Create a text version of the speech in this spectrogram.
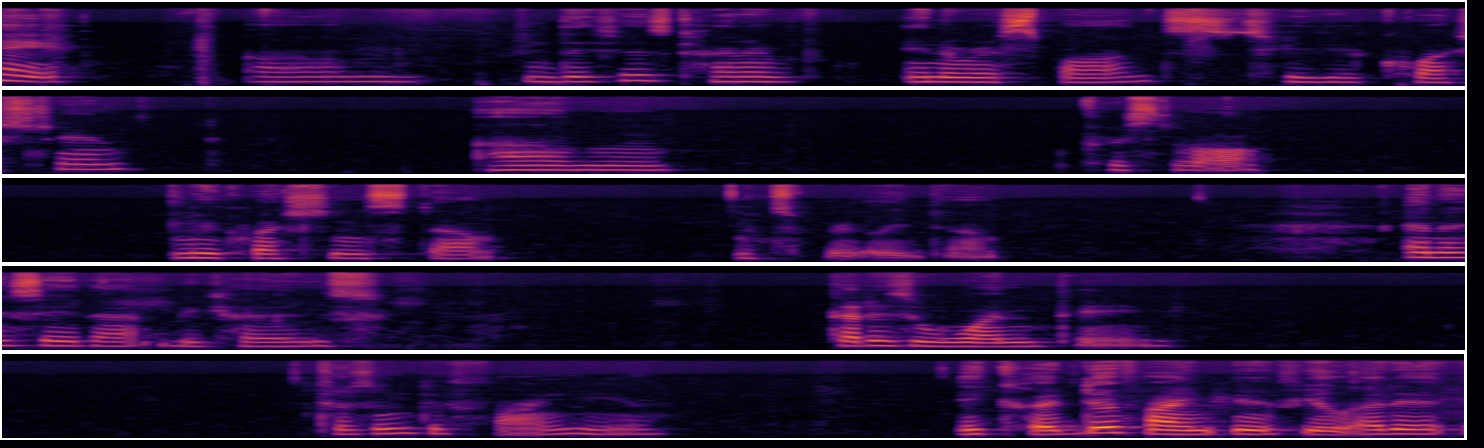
Hey, um, this is kind of in a response to your question. Um, first of all, your question's dumb. It's really dumb. And I say that because that is one thing. It doesn't define you. It could define you if you let it.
